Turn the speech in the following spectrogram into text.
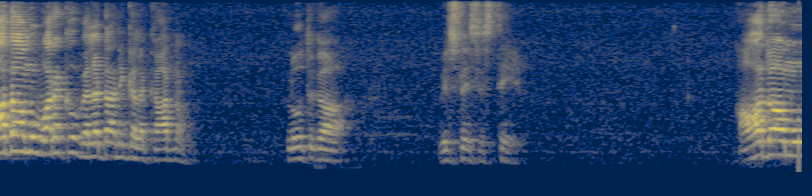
ఆదాము వరకు వెళ్ళటానికి గల కారణం లోతుగా విశ్లేషిస్తే ఆదాము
